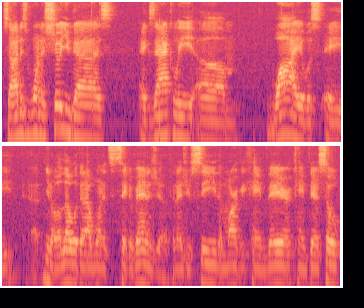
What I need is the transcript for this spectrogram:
so I just want to show you guys exactly um, why it was a you know a level that I wanted to take advantage of. And as you see, the market came there, came there. So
